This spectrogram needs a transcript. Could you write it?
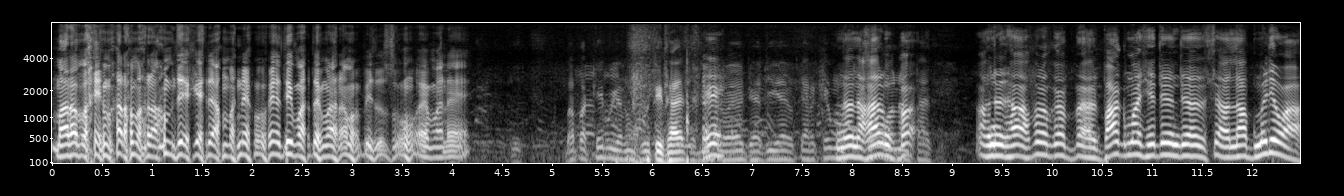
મારા ભાઈ મારામાં રામ દેખે રામ મને એથી માટે મારામાં બીજું શું હોય મને? બાપા કેવી અનુભૂતિ થાય છે? ના ના છે? અને આપણો ભાગમાં છે તે લાભ મળ્યો આ.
